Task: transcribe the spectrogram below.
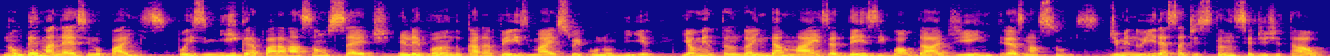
não permanece no país, pois migra para a nação sede, elevando cada vez mais sua economia e aumentando ainda mais a desigualdade entre as nações. Diminuir essa distância digital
